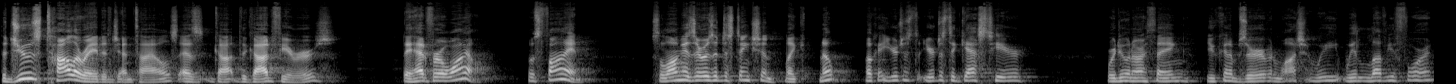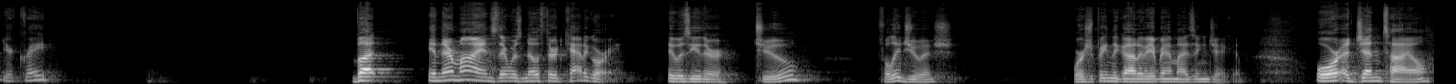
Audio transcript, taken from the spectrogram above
The Jews tolerated Gentiles as God, the God-fearers. They had for a while. It was fine. So long as there was a distinction, like, nope, okay, you're just, you're just a guest here. We're doing our thing. You can observe and watch, and we, we love you for it. You're great. But in their minds, there was no third category. It was either Jew, fully Jewish, worshiping the God of Abraham, Isaac, and Jacob, or a Gentile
